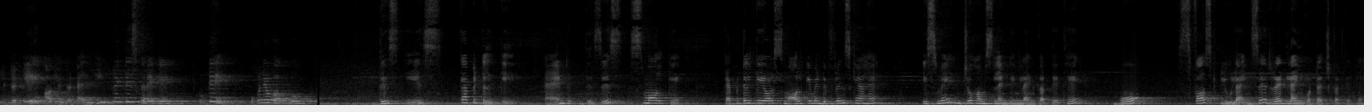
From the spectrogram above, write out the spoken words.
लेटर के और लेटर एल की प्रैक्टिस करेंगे okay open your workbook this is capital K and this is small K capital K और स्मॉल के में डिफरेंस क्या है इसमें जो हम स्लेंटिंग लाइन करते थे, वो फ़र्स्ट ब्लू लाइन से रेड लाइन को टच करते थे।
